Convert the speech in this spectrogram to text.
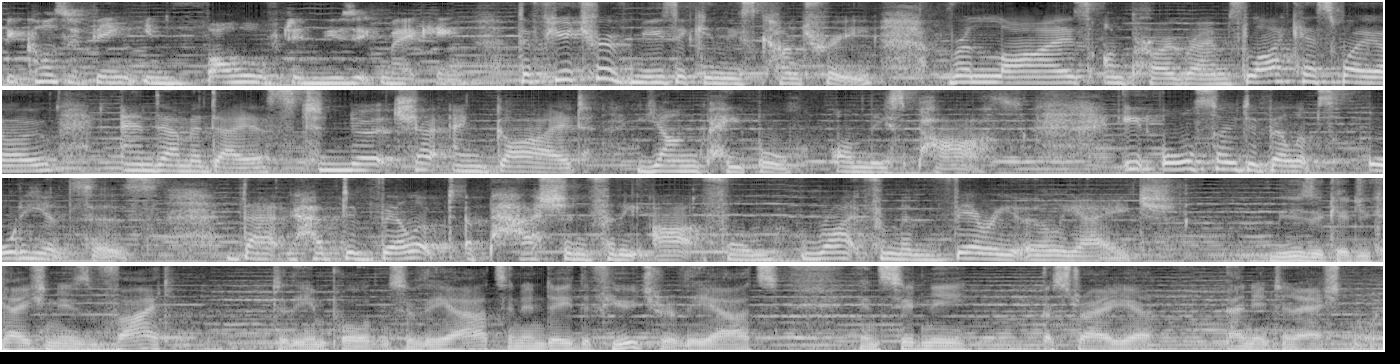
because of being involved in music making. The future of music in this country relies on programs like SYO and Amadeus to nurture and guide young people on this path. It also develops audiences that have developed a passion for the art form right from a very early age. Music education is vital to the importance of the arts and indeed the future of the arts in Sydney, Australia and internationally.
